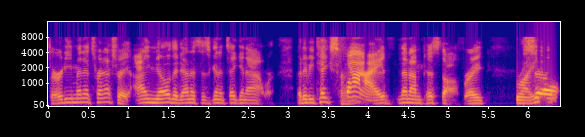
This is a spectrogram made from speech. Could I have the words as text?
30 minutes for an X-ray. I know the dentist is going to take an hour, but if he takes Right. five, then I'm pissed off, right? Right. So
